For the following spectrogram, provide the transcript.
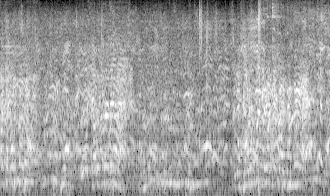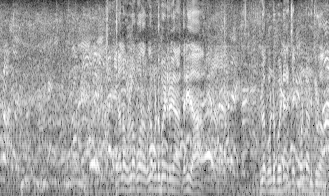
பாட்டு இதெல்லாம் உள்ளே போகிற உள்ளே கொண்டு போயிட்டு இருக்காங்க தெரியுதா? உள்ளே கொண்டு போயிட்டு அங்கே செக் பண்ணிட்டு அனுப்பிச்சுடுவாங்க.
